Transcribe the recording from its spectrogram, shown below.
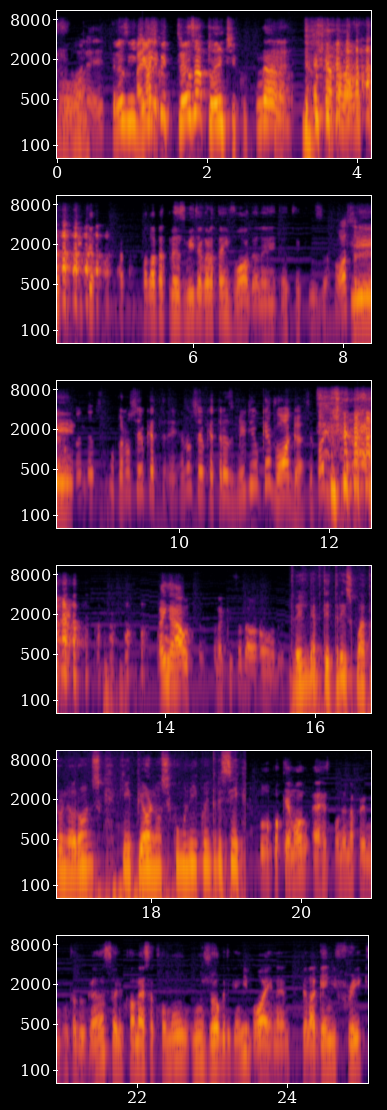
Boa. Olha aí. Transmediático e transatlântico. Não, não. É que a palavra transmídia, a palavra transmídia agora tá em voga, né? Então eu tinha que usar. Nossa, E- eu, eu- desculpa, eu não sei o que é, eu não sei o que é transmídia e o que é voga. Você pode Tá em alta, tá na crista da onda. Ele deve ter três, quatro neurônios que, pior, não se comunicam entre si. O Pokémon, é, respondendo a pergunta do Ganso, ele começa como um, um jogo de Game Boy, né? Pela Game Freak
